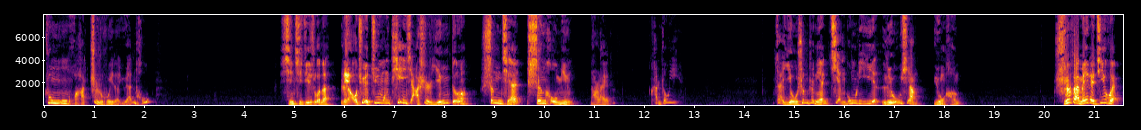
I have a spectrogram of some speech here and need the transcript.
中华智慧的源头。辛弃疾说呢：“了却君王天下事，赢得生前身后名。”哪来的？看《周易》。在有生之年建功立业，流向永恒。实在没这机会，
